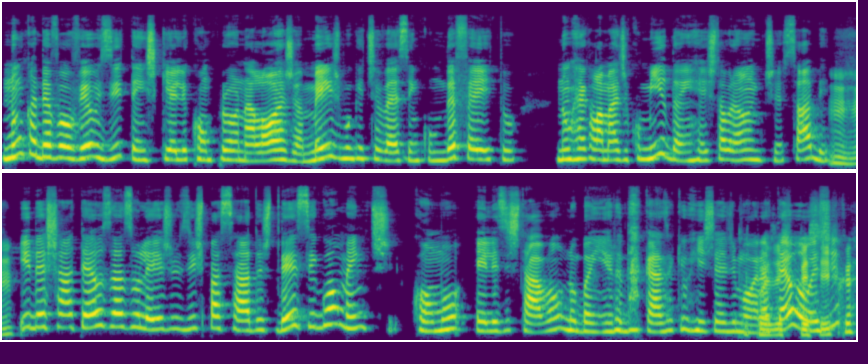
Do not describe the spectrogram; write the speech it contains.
nunca devolver os itens que ele comprou na loja, mesmo que tivessem com defeito, não reclamar de comida em restaurante, sabe? Uhum. E deixar até os azulejos espaçados desigualmente, como eles estavam no banheiro da casa que o Richard mora até hoje, específica.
